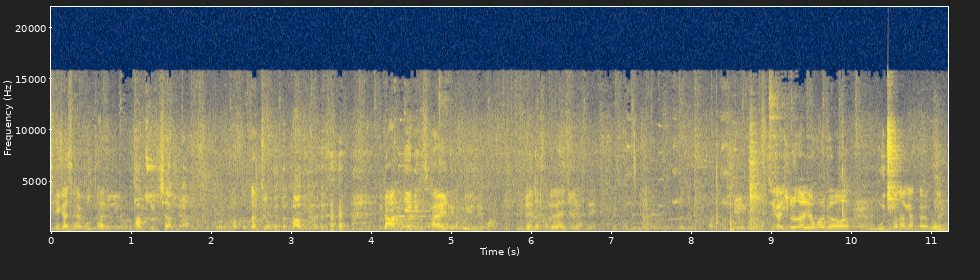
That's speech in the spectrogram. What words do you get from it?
제가 잘 못하는 다 그렇지 않나? 다 똑같죠 뭐 나 도 남 얘기 잘 듣고 이제 막 이래라 저래라 해주는데 결국은 그러지 못하고 제가 일어나려고 하면 못 일어나게 할까요?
